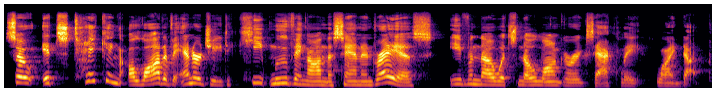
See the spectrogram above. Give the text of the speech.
So it's taking a lot of energy to keep moving on the San Andreas, even though it's no longer exactly lined up.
